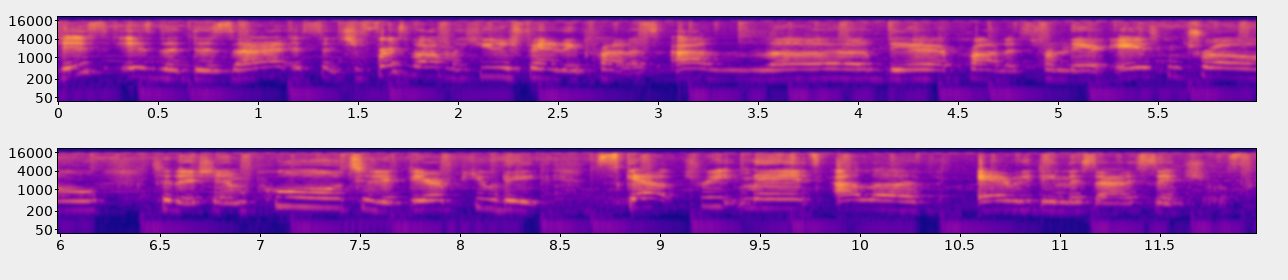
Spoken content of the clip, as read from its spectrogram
This is the Design Essential. First of all, I'm a huge fan of their products. I love their products from their edge control to their shampoo to their therapeutic scalp treatments. I love everything Design Essentials.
